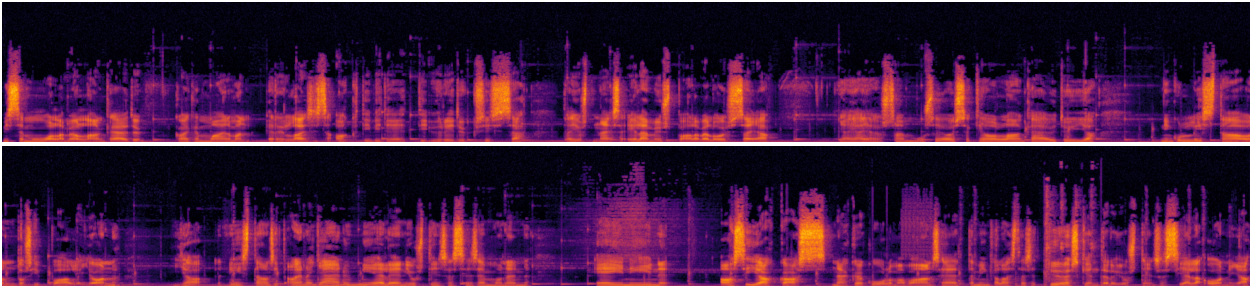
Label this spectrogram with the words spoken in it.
missä muualla me ollaan käyty. Kaiken maailman erilaisissa aktiviteettiyrityksissä tai just näissä elämyspalveluissa ja, ja, ja, ja jossain museoissakin ollaan käyty ja niin kuin listaa on tosi paljon. Ja niistä on sitten aina jäänyt mieleen justinsa se semmonen ei niin asiakas näkökulma, vaan se, että minkälaista se työskentely justinsa siellä on. Ja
